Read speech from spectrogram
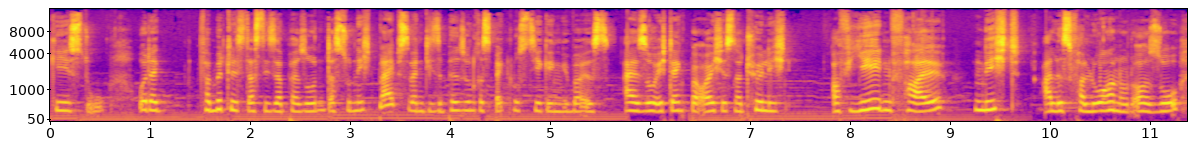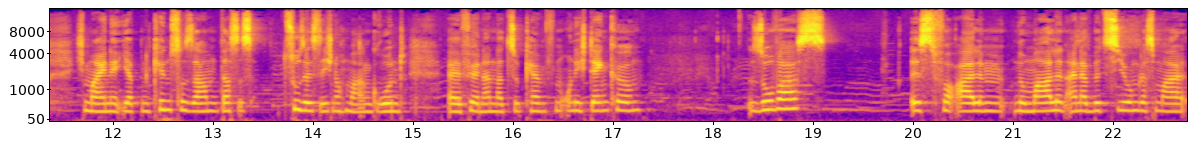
gehst du. Oder vermittelst das dieser Person, dass du nicht bleibst, wenn diese Person respektlos dir gegenüber ist. Also ich denke, bei euch ist natürlich auf jeden Fall nicht alles verloren oder so. Ich meine, ihr habt ein Kind zusammen, das ist zusätzlich nochmal ein Grund, äh, füreinander zu kämpfen. Und ich denke, sowas ist vor allem normal in einer Beziehung, dass mal,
